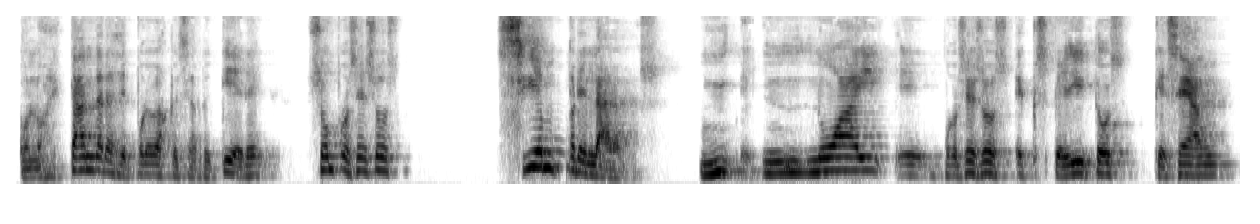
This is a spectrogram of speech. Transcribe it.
con los estándares de pruebas que se requiere, son procesos siempre largos. No hay eh, procesos expeditos que sean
